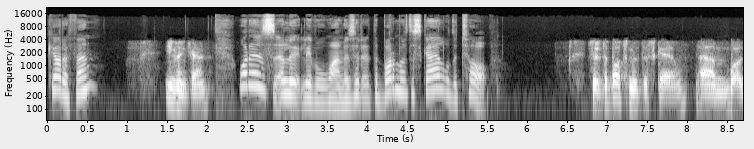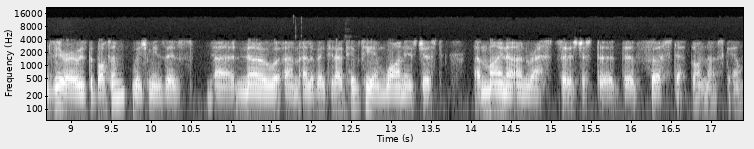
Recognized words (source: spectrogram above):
Kia ora, Finn. Evening, Karen. What is alert level 1? Is it at the bottom of the scale or the top? So it's the bottom of the scale. Um, well, zero is the bottom, which means there's uh, no um, elevated activity, and one is just a minor unrest. So it's just the, the first step on that scale.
